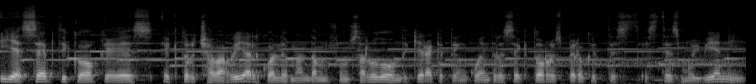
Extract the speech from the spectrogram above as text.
y escéptico que es Héctor Chavarría, al cual le mandamos un saludo donde quiera que te encuentres Héctor, espero que estés muy bien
